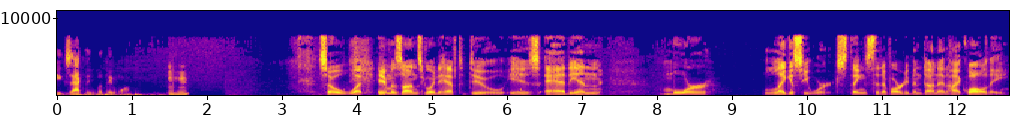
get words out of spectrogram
exactly what they want. hmm So what If- Amazon's going to have to do is add in more legacy works, things that have already been done at high quality.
